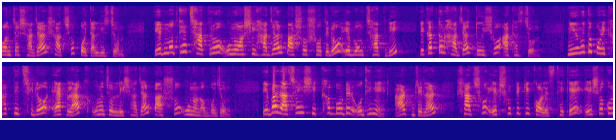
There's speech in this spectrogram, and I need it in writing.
পঞ্চাশ হাজার সাতশো পঁয়তাল্লিশ জন। এর মধ্যে ছাত্র উনআশি হাজার পাঁচশো সতেরো এবং ছাত্রী একাত্তর হাজার দুইশো আঠাশ জন। নিয়মিত পরীক্ষার্থী ছিল এক লাখ উনচল্লিশ হাজার পাঁচশো উননব্বই জন। এবার রাজশাহী শিক্ষা বোর্ডের অধীনে আট জেলার সাতশো একষট্টিটি কলেজ থেকে এ সকল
